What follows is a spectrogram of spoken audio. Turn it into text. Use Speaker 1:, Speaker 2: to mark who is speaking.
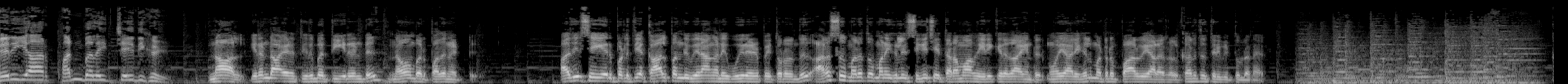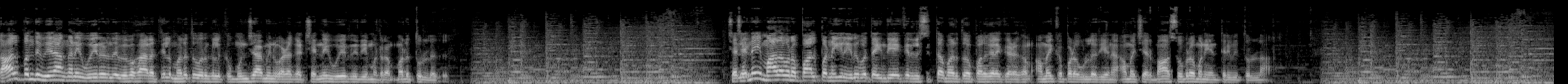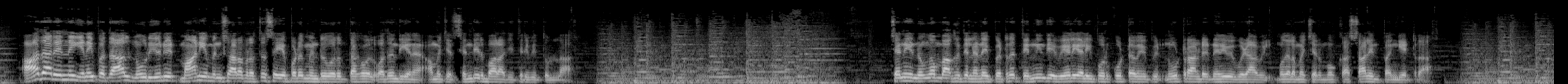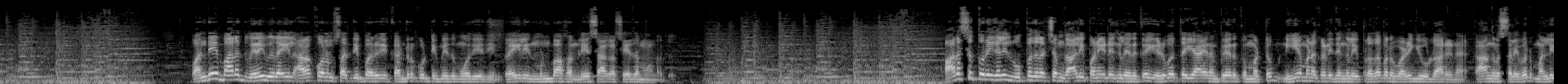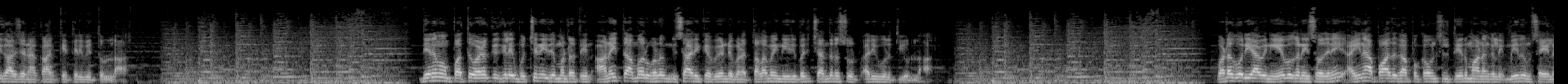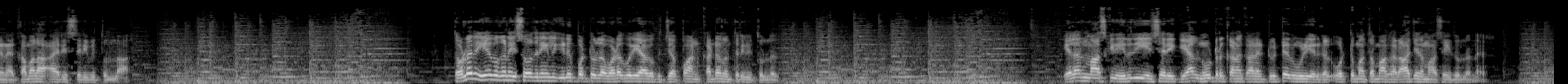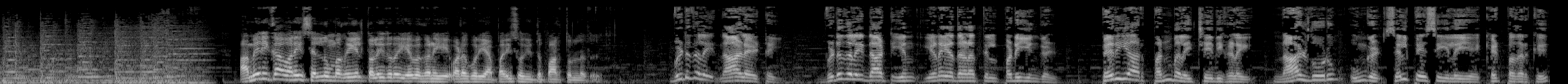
Speaker 1: பெரியார் பண்பலை செய்திகள்.
Speaker 2: நாள் இரண்டாயிரத்தி இருபத்தி இரண்டு நவம்பர் பதினெட்டு. அதிர்ச்சியை ஏற்படுத்திய கால்பந்து வீராங்கனை உயிரிழப்பை தொடர்ந்து அரசு மருத்துவமனைகளில் சிகிச்சை தரமாக இருக்கிறதா என்று நோயாளிகள் மற்றும் பார்வையாளர்கள் கருத்து தெரிவித்துள்ளனர். கால்பந்து வீராங்கனை உயிரிழந்த விவகாரத்தில் மருத்துவர்களுக்கு முன்ஜாமீன் வழங்க சென்னை உயர்நீதிமன்றம் மறுத்துள்ளது. சென்னை மாதவரம் பால் பண்ணையில் இருபத்தைந்து ஏக்கரில் சித்த மருத்துவ பல்கலைக்கழகம் அமைக்கப்பட உள்ளது என அமைச்சர் மா. சுப்பிரமணியன் தெரிவித்துள்ளார். ஆதார் எண்ணை இணைப்பதால் நூறு யூனிட் மானிய மின்சாரம் ரத்து செய்யப்படும் என்று வரும் தகவல் வதந்தி என அமைச்சர் செந்தில் பாலாஜி தெரிவித்துள்ளார். சென்னை நுங்கம்பாக்கத்தில் நடைபெற்ற தென்னிந்திய வேலையளிப்போர் கூட்டமைப்பின் நூற்றாண்டு நிறைவு விழாவில் முதலமைச்சர் மு க ஸ்டாலின் பங்கேற்றார். வந்தே பாரத் விரைவு ரயில் அரக்கோணம் சந்திப்பு அருகே கன்றுக்குட்டி மீது மோதியதில் ரயிலின் முன்பாகம் லேசாக சேதமானது. அரசு துறைகளில் முப்பது லட்சம் காலி பணியிடங்கள் இருக்க எழுபத்தையாயிரம் பேருக்கு மட்டும் நியமன கடிதங்களை பிரதமர் வழங்கியுள்ளார் என காங்கிரஸ் தலைவர் மல்லிகார்ஜுன கார்கே தெரிவித்துள்ளார். தினமும் பத்து வழக்குகளை உச்சநீதிமன்றத்தின் அனைத்து அமர்வுகளும் விசாரிக்க வேண்டும் என தலைமை நீதிபதி சந்திரசூட் அறிவுறுத்தியுள்ளார். வடகொரியாவின் ஏவுகணை சோதனை ஐநா பாதுகாப்பு கவுன்சில் தீர்மானங்களை மீறும் செயல் என கமலா ஹாரிஸ் தெரிவித்துள்ளார். தொடர் ஏவுகணை சோதனையில் ஈடுபட்டுள்ள வடகொரியாவுக்கு ஜப்பான் கண்டனம் தெரிவித்துள்ளது. எலன் மாஸ்கின் இறுதி எச்சரிக்கையால் நூற்றுக்கணக்கான டுவிட்டர் ஊழியர்கள் ஒட்டுமொத்தமாக ராஜினாமா செய்துள்ளனர். அமெரிக்கா வரை செல்லும் வகையில் தொலைதூர ஏவுகணையை வடகொரியா பரிசோதித்து பார்த்துள்ளது.
Speaker 1: விடுதலை நாளேட்டை விடுதலை டாட் இன் இணையதளத்தில் படியுங்கள். பெரியார் பண்பலை செய்திகளை நாள்தோறும் உங்கள் செல்பேசியிலேயே கேட்பதற்கு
